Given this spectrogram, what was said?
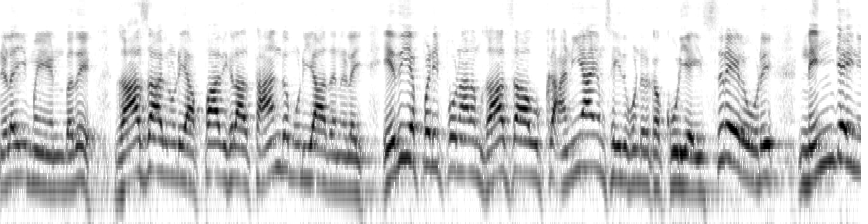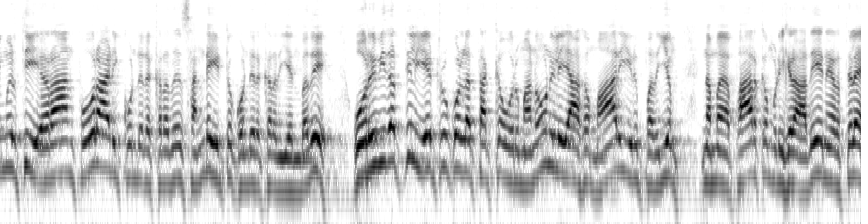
நிலைமை என்பது காசாவினுடைய அப்பாவிகளால் தாங்க முடியாத நிலை. எது எப்படி போனாலும் காசாவுக்கு அநியாயம் செய்து கொண்டிருக்கக்கூடிய இஸ்ரேலோடு நெஞ்சை நிமிர்த்தி ஈரான் போராடி கொண்டிருக்கிறது சண்டையிட்டுக் கொண்டிருக்கிறது என்பது ஒரு விதத்தில் ஏற்றுக்கொள்ளத்தக்க ஒரு மனோநிலையாக மாறியிருப்பதையும் நம்ம பார்க்க முடிகிற அதே நேரத்தில்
